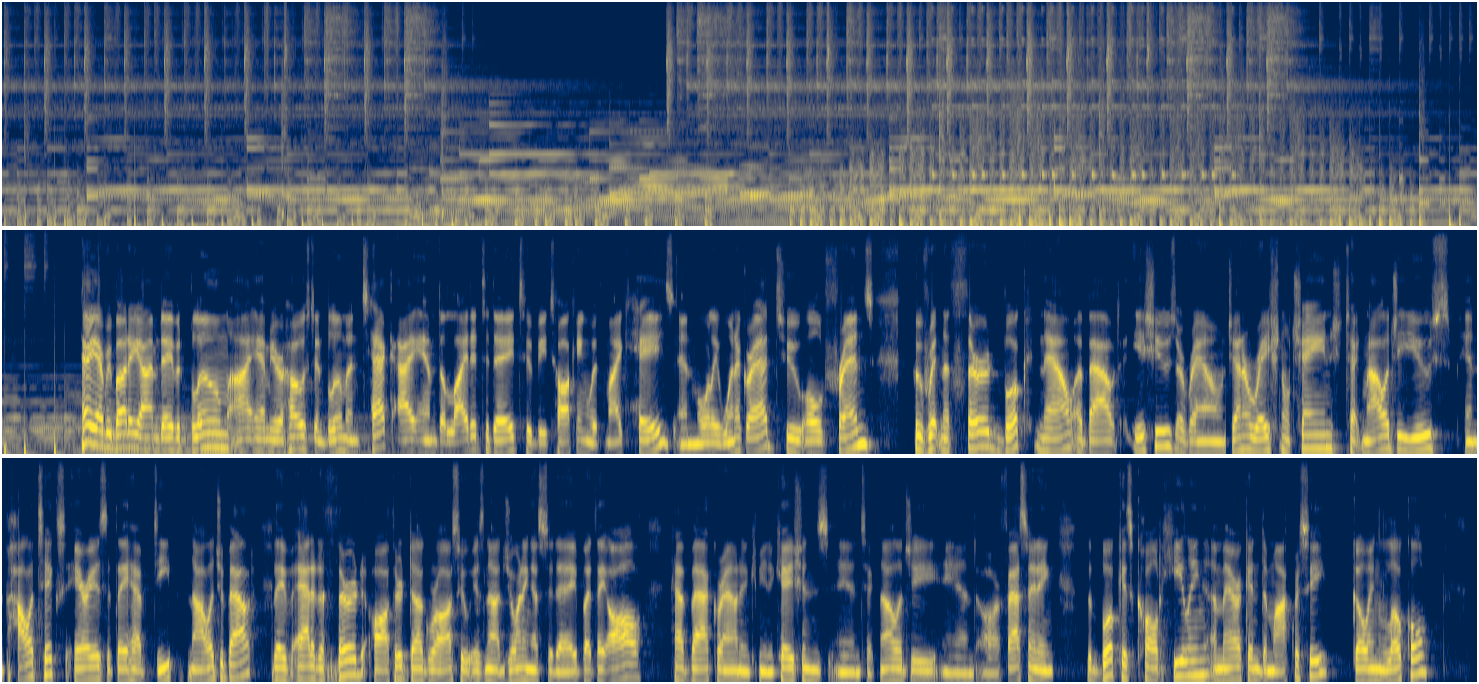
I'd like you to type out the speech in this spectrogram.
Hey, everybody, I'm David Bloom. I am your host in Bloom and Tech. I am delighted today to be talking with Mike Hais and Morley Winograd, two old friends who've written a third book now about issues around generational change, technology use, and politics, areas that they have deep knowledge about. They've added a third author, Doug Ross, who is not joining us today, but they all have background in communications and technology and are fascinating. The book is called Healing American Democracy Going Local.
